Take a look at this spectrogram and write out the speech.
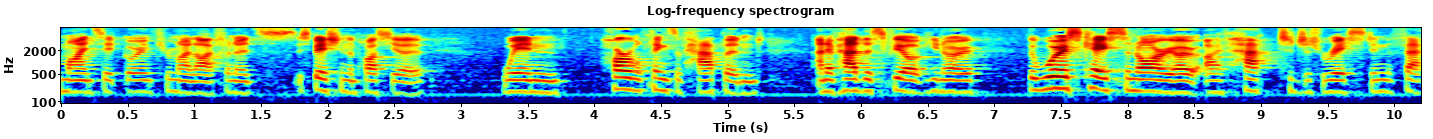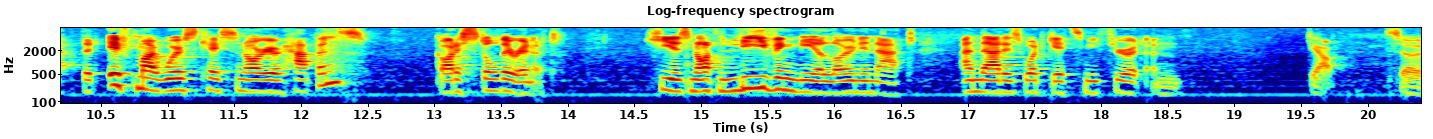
mindset going through my life, and it's especially in the past year when horrible things have happened, and I've had this fear of, you know, the worst case scenario, I've had to just rest in the fact that if my worst case scenario happens, God is still there in it. He is not leaving me alone in that. And that is what gets me through it. And yeah, so.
